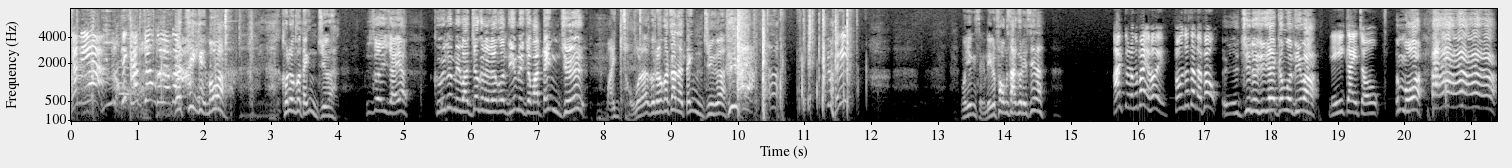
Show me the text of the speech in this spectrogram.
人哋啊，即刻將佢兩個，千祈唔好啊！佢兩個頂唔住啊！衰仔啊，佢都未話將佢哋兩個點，你就話頂唔住？咪嘈啦！佢兩個真係頂唔住噶。哎呀我應承你，都放晒佢哋先啦。壓佢兩個翻入去，放咗周大福。川島小姐，咁我點啊？你繼續。咁冇啊！啊啊啊啊！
